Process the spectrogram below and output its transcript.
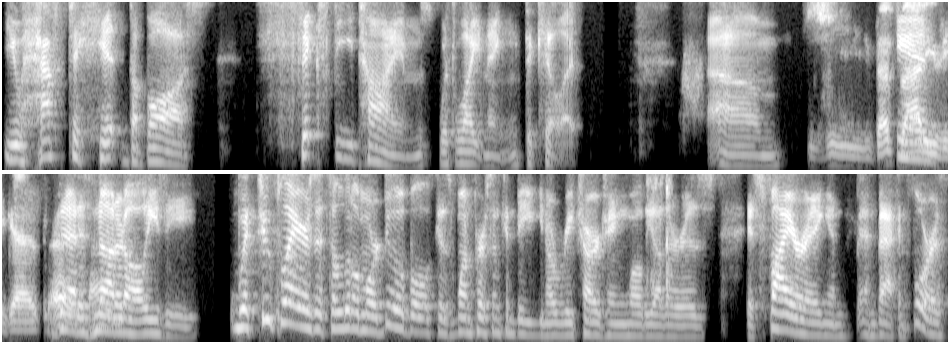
you have to hit the boss 60 times with lightning to kill it. Um, Gee, that's not easy, guys. that is not at all easy. With two players, it's a little more doable because one person can be, you know, recharging while the other is is firing and and back and forth.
